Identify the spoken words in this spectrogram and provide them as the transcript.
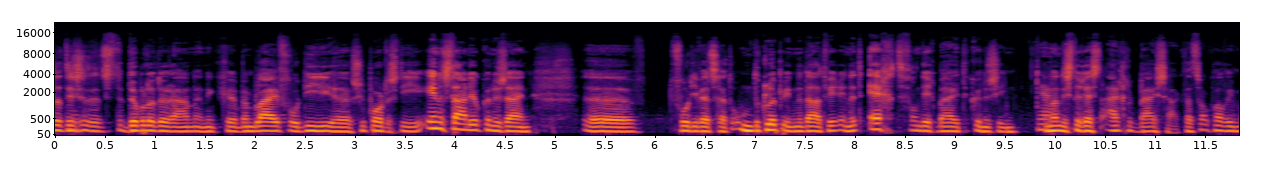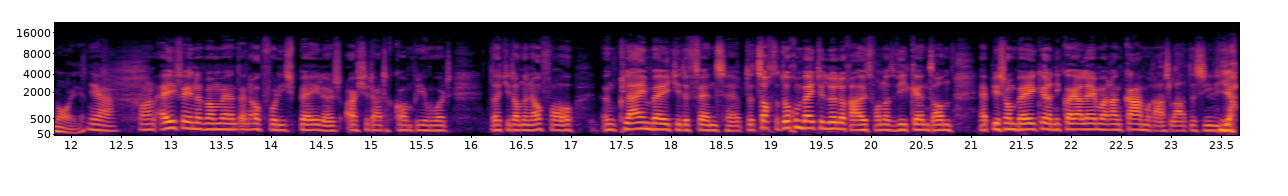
Dat, is, is de dubbele eraan. En ik eh, ben blij voor die eh, supporters die in het stadion kunnen zijn. voor die wedstrijd. Om de club inderdaad weer in het echt van dichtbij te kunnen zien. Ja. En dan is de rest eigenlijk bijzaak. Dat is ook wel weer mooi. Hè? Ja, gewoon even in het moment. En ook voor die spelers, als je daar toch kampioen wordt, dat je dan in elk geval een klein beetje de fans hebt. Het zag er toch een beetje lullig uit van het weekend. Dan heb je zo'n beker en die kan je alleen maar aan camera's laten zien. Ja.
